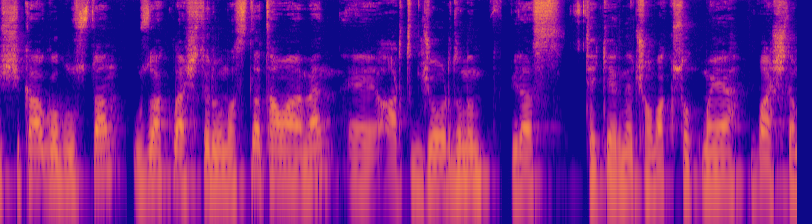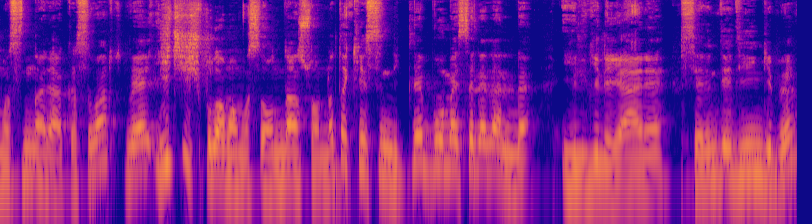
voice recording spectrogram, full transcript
Chicago Bulls'tan uzaklaştırılması da tamamen e, artık Jordan'ın biraz tekerine çomak sokmaya başlamasının alakası var. Ve hiç iş bulamaması ondan sonra da kesinlikle bu meselelerle ilgili. Yani senin dediğin gibi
